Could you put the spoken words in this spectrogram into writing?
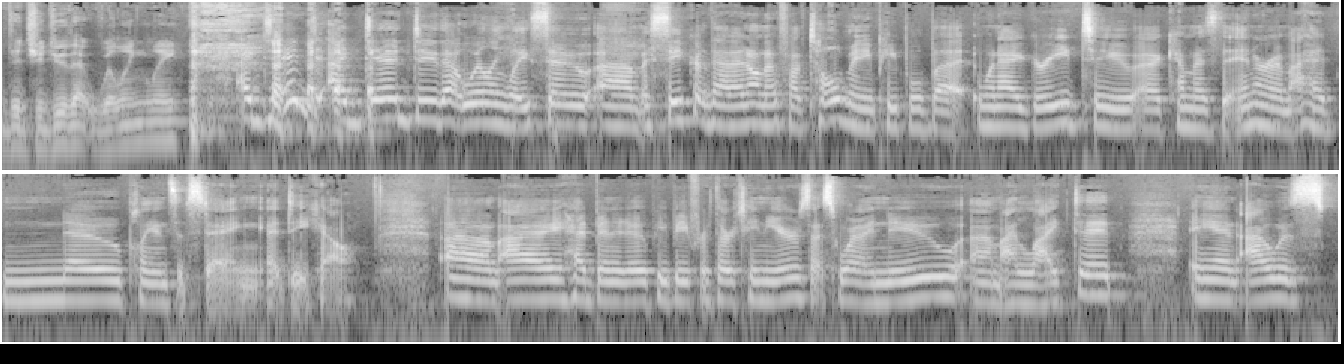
Did you do that willingly? I did. I did do that willingly. So um, a secret that I don't know if I've told many people, but when I agreed to uh, come as the interim, I had no plans of staying at Decal. Um, I had been at OPB for 13 years. That's what I knew. Um, I liked it, and I was.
